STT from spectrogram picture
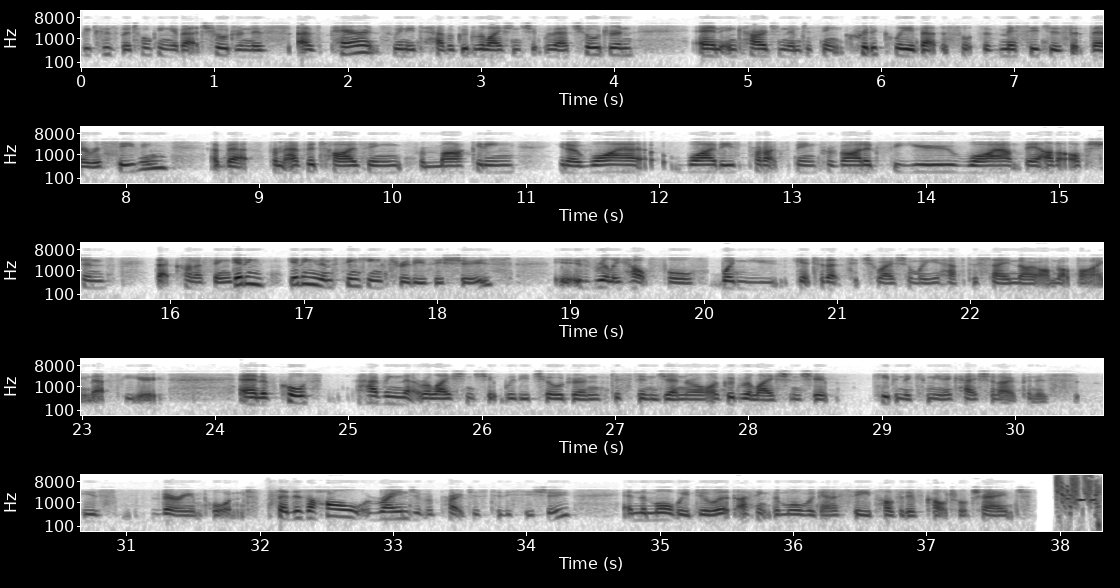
because we're talking about children, is as parents we need to have a good relationship with our children and encouraging them to think critically about the sorts of messages that they're receiving about from advertising, from marketing. You know, why why are these products being provided for you? Why aren't there other options? That kind of thing. Getting getting them thinking through these issues is really helpful when you get to that situation where you have to say no, I'm not buying that for you. And of course, having that relationship with your children, just in general, a good relationship, keeping the communication open is is very important. So there's a whole range of approaches to this issue, and the more we do it, I think the more we're going to see positive cultural change.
